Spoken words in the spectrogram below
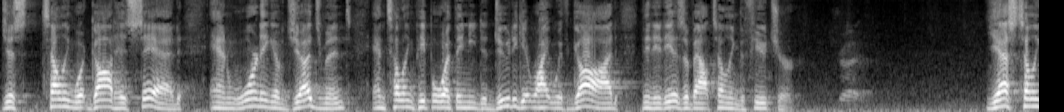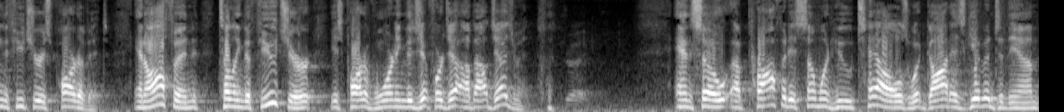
just telling what God has said and warning of judgment and telling people what they need to do to get right with God than it is about telling the future. Right. Yes, telling the future is part of it. And often, telling the future is part of warning the, for, about judgment. And so a prophet is someone who tells what God has given to them.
